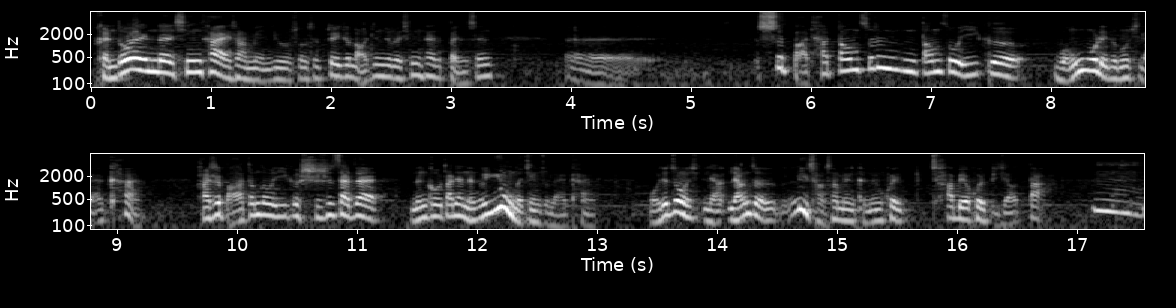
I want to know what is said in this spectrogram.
很多人的心态上面，就是说是对这老建筑的心态本身，呃，是把它当真当做一个文物类的东西来看。还是把它当做一个实实在在能够大家能够用的建筑来看，我觉得这种两两者立场上面可能会差别会比较大。嗯，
